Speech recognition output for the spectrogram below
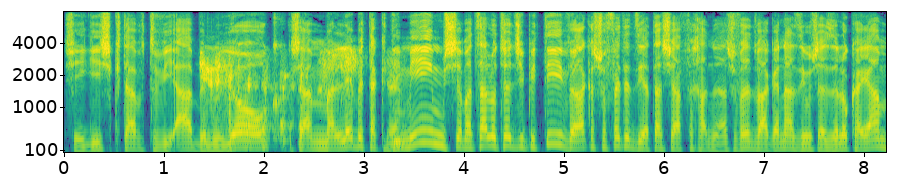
שהגיש כתב תביעה בניו יורק, שהיה מלא בתקדימים כן. שמצא לו צ'אט GPT, ורק השופטת זיהתה שאף אחד, השופטת וההגנה זיהו שזה לא קיים,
